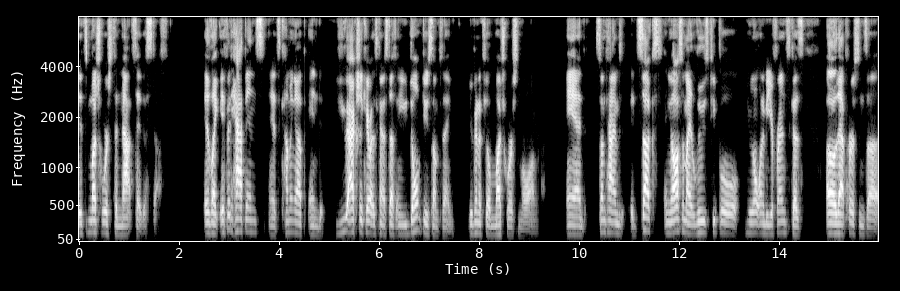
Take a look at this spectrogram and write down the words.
it's much worse to not say this stuff. It's like if it happens and it's coming up and you actually care about this kind of stuff and you don't do something, you're going to feel much worse in the long run. And sometimes it sucks, and you also might lose people who don't want to be your friends because oh, that person's a,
